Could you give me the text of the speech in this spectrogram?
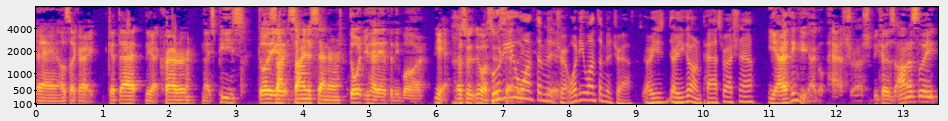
and I was like, all right, get that. They got Crowder, nice piece. Thought you, Si- sign a center. thought you had Anthony Barr. Yeah, that's what. That's what Who it do you want them to yeah. draft? What do you want them to draft? Are you are you going pass rush now? Yeah, I think you gotta go pass rush because honestly,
